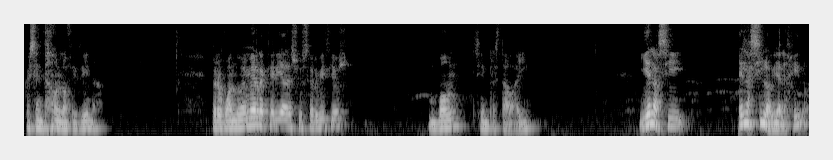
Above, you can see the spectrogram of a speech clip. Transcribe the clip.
que sentado en la oficina. Pero cuando M requería de sus servicios, Bond siempre estaba ahí. Y él así, él así lo había elegido.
